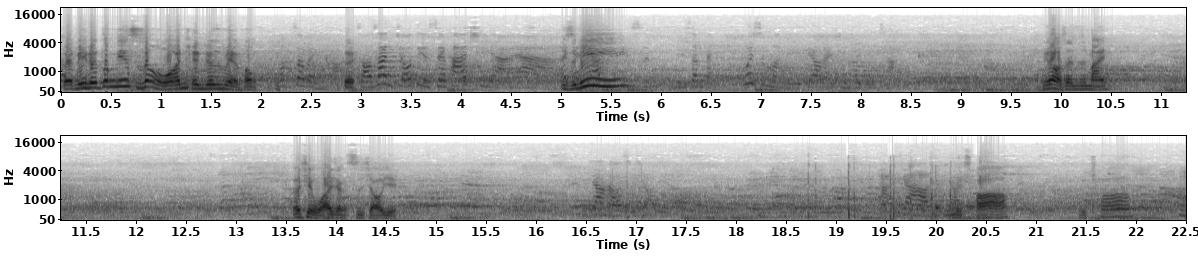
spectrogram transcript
对，你的中间时段我完全就是没有空。我这边对早上九点谁爬起来呀？It's me 女生北，为什么你一定要来新剧场唱？因为我三支麦，而且我还想吃宵夜。你这样还要吃宵夜？啊，你这样还要吃宵夜没差、啊，没差、啊。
